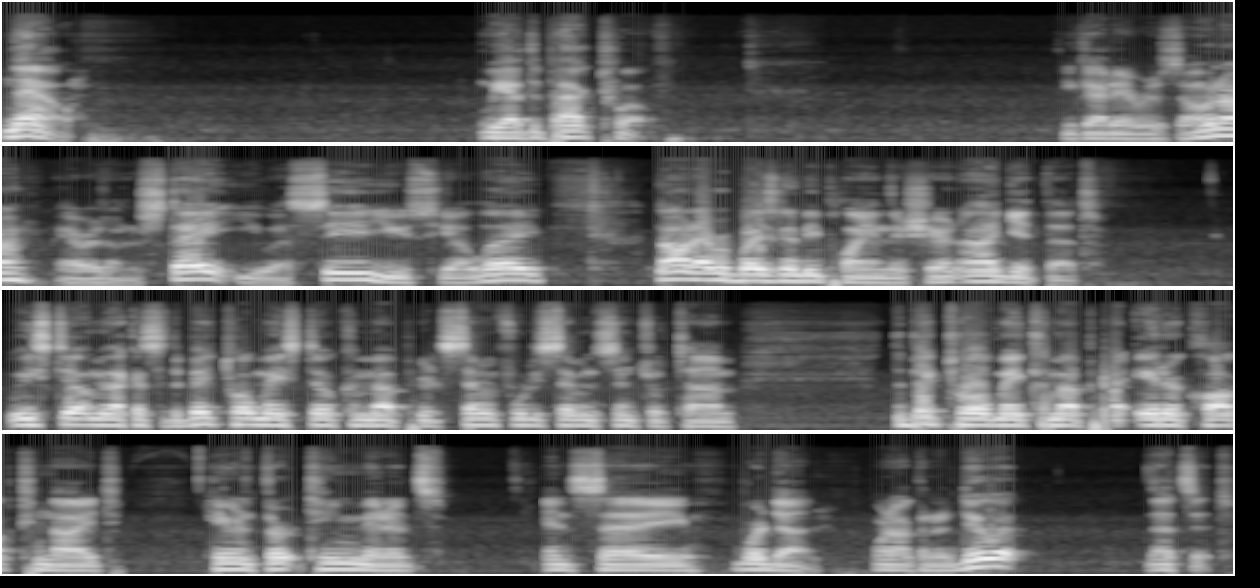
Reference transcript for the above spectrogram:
Now, we have the Pac 12. You got Arizona, Arizona State, USC, UCLA. Not everybody's going to be playing this year, and I get that. We still, I mean, like I said, the Big 12 may still come up here at 7:47 Central Time the Big 12 may come up at 8 o'clock tonight, here in 13 minutes, and say, We're done. We're not going to do it. That's it.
